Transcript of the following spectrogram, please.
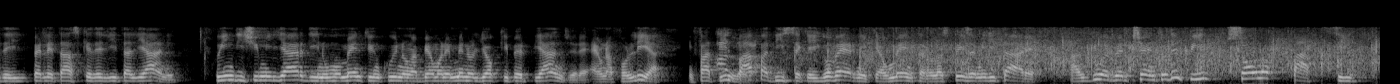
dei, per le tasche degli italiani. 15 miliardi in un momento in cui non abbiamo nemmeno gli occhi per piangere, è una follia. Infatti allora. il Papa disse che i governi che aumentano la spesa militare al 2% del PIL sono pazzi.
